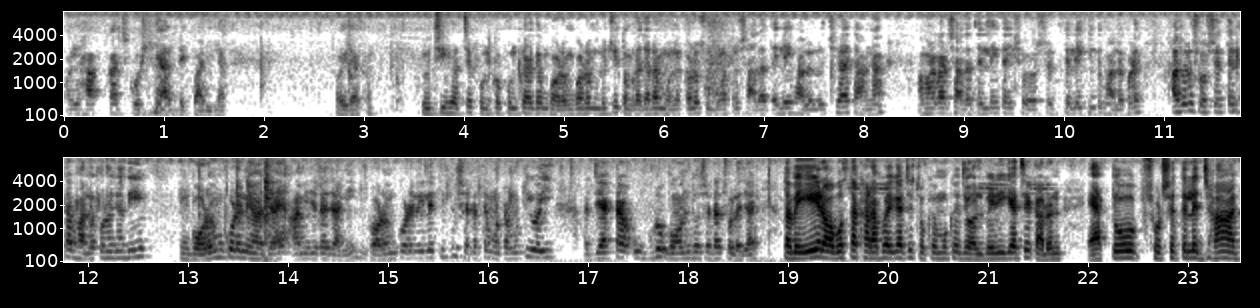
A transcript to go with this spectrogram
ওই হাফ কাজ করি আর দেখ পারি না। ওই দেখো। লুচি হচ্ছে ফুলকো ফুলকো একদম গরম গরম লুচি। তোমরা যারা মনে করো শুধুমাত্র সাদা তেলেই ভালো লুচি হয়, তা না। আমার কাছে সাদা তেল নেই, তাই সর্ষের তেলেই কিন্তু ভালো করে। আসলে সর্ষের তেলটা ভালো করে যদি গরম করে নেওয়া যায়, আমি যেটা জানি, গরম করে নিলে কিন্তু সেটাতে মোটামুটি ওই যে একটা উগ্র গন্ধ সেটা চলে যায়। তবে এর অবস্থা খারাপ হয়ে গেছে, চোখে মুখে জল বেরিয়ে গেছে, কারণ এত সর্ষের তেলের ঝাঁঝ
